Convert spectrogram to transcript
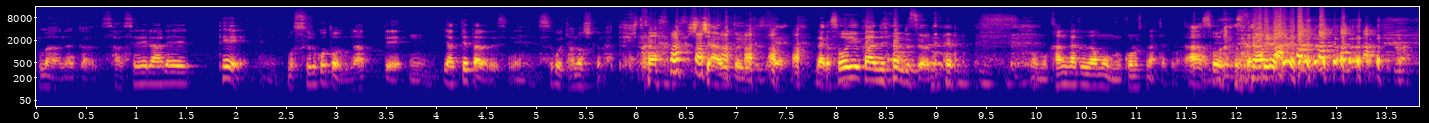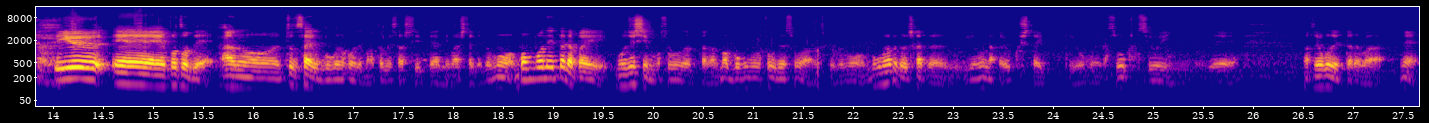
と。まあなんかさせられて、もうすることになって、うん。やってたらですねすごい楽しくなってきた しちゃうというですね。なんかそういう感じなんですよね。もう感覚がもう向こうの人になっちゃってますあそうなんですか。っていう、えーことであのちょっと最後僕の方でまとめさせていただきましたけども根本で言ったらやっぱりご自身もそうだったから、まあ、僕も当然そうなんですけども僕もやっぱりどっちかというと世の中良くしたいっていう思いがすごく強いので、まあ、そういうこと言ったらばね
